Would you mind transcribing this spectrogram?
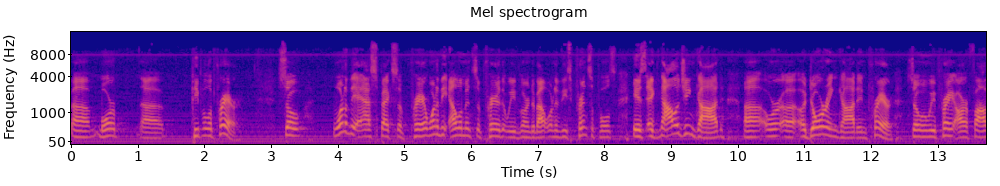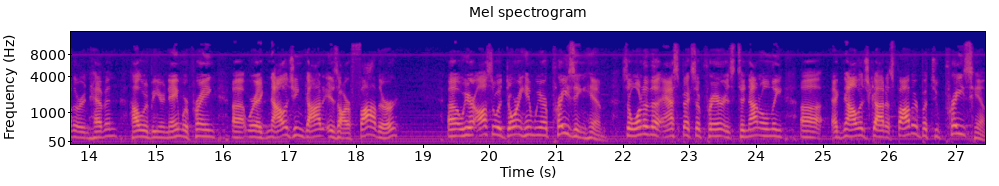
uh, more uh, people of prayer. So one of the aspects of prayer, one of the elements of prayer that we've learned about, one of these principles, is acknowledging God uh, or uh, adoring God in prayer. So when we pray, Our Father in heaven, hallowed be your name, we're praying, uh, we're acknowledging God is our Father. Uh, we are also adoring Him, we are praising Him. So one of the aspects of prayer is to not only uh, acknowledge God as Father, but to praise Him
